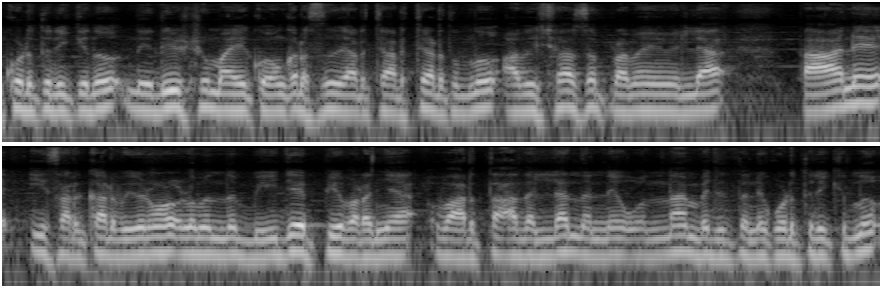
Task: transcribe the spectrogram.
കൊടുത്തിരിക്കുന്നു. നിതീഷുമായി കോൺഗ്രസ് ചർ- ചർച്ച നടത്തുന്നു. അവിശ്വാസ പ്രമേയമില്ല. താനെ ഈ സർക്കാർ വീണോളുമെന്ന് ബി ജെ പി പറഞ്ഞ വാർത്ത അതെല്ലാം തന്നെ ഒന്നാം പേജിൽ തന്നെ കൊടുത്തിരിക്കുന്നു.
